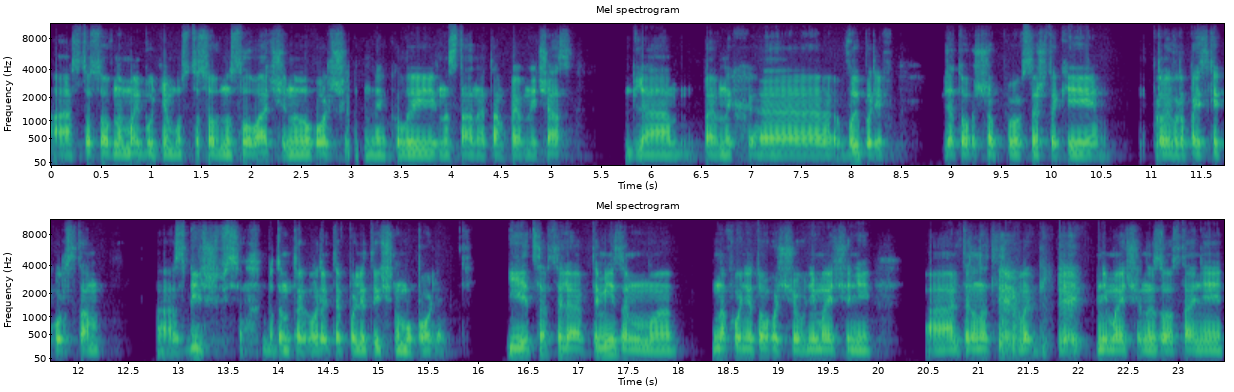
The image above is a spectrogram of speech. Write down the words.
А стосовно майбутньому, стосовно Словаччини, Угорщини, коли настане там певний час для певних е- виборів, для того, щоб все ж таки проєвропейський курс там е, збільшився, будемо так говорити, в політичному полі. І це вселяє оптимізм е, на фоні того, що в Німеччині е, альтернатива для Німеччини за останні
